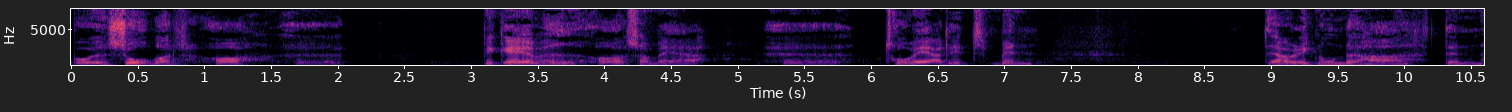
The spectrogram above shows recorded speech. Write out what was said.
både sobert og øh, begavet, og som er øh, troværdigt, men der er jo ikke nogen, der har den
